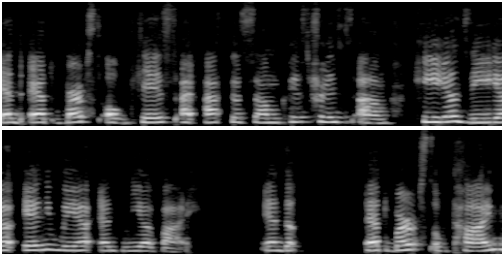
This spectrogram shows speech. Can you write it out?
And adverbs of place, I asked some questions on here, there, anywhere, and nearby. And adverbs of time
